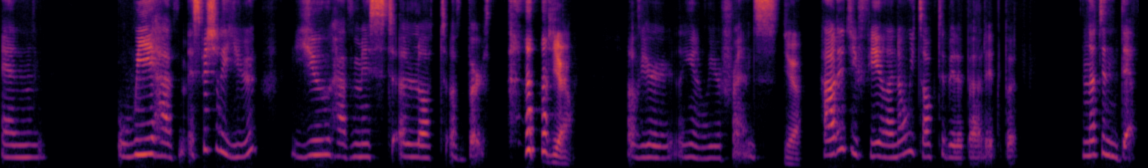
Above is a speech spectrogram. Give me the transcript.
and we have, especially you, you have missed a lot of birth Yeah. of your, you know, your friends. Yeah. How did you feel? I know we talked a bit about it, but not in depth.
